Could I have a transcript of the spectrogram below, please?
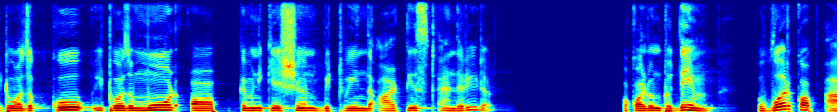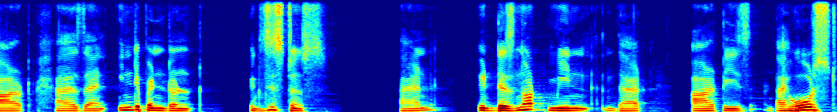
It was a co it was a mode of communication between the artist and the reader. According to them, a work of art has an independent existence and it does not mean that art is divorced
